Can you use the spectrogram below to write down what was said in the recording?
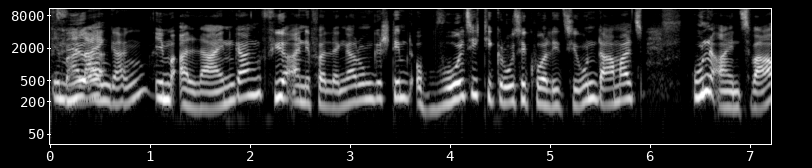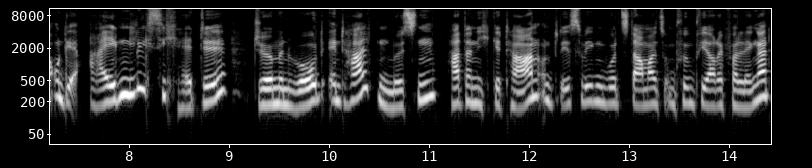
Im für- Alleingang. im Alleingang für eine Verlängerung gestimmt, obwohl sich die Große Koalition damals uneins war und er eigentlich sich hätte German Road enthalten müssen. Hat er nicht getan und deswegen wurde es damals um fünf Jahre verlängert.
